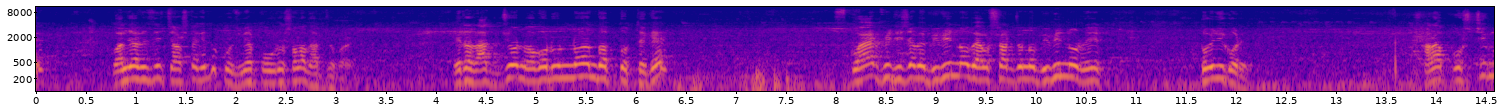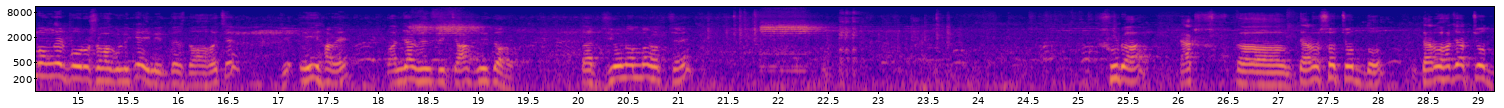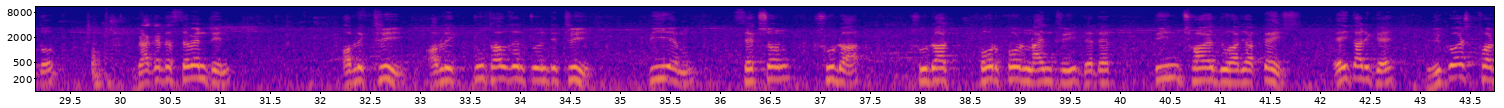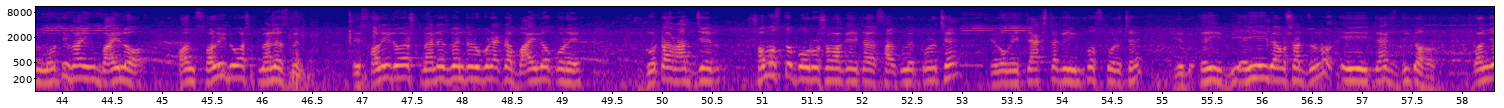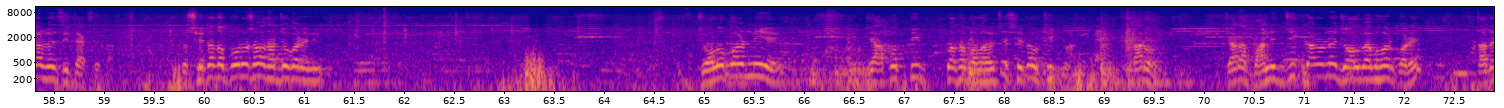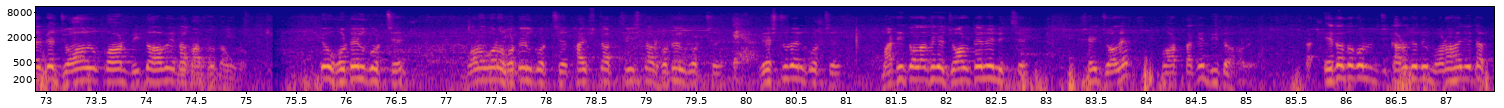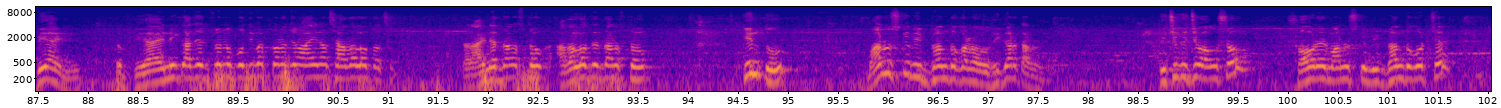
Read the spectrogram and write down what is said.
কনজারভেন্সি চার্জটা কিন্তু কোচবিহার পৌরসভা ধার্য করে। এটা রাজ্য নগর উন্নয়ন দপ্তর থেকে স্কোয়ার ফিট হিসাবে বিভিন্ন ব্যবসার জন্য বিভিন্ন রেট তৈরি করে সারা পশ্চিমবঙ্গের পৌরসভাগুলিকে এই নির্দেশ দেওয়া হয়েছে যে এই হারে কনজারভেন্সি চার্জ নিতে হবে। তার জিও নম্বর হচ্ছে সুডা এক তেরোশো চোদ্দ, তেরো হাজার চোদ্দ, ব্র্যাকেটে seventeen, oblique three, oblique two thousand twenty three, PM, section soda soda four four nine three, dated তিন ছয় দু হাজার তেইশ। এই তারিখে request for notifying bylaw on solid waste management এই সলিড ওয়েস্ট ম্যানেজমেন্টের উপরে একটা বাইল করে গোটা রাজ্যের সমস্ত পৌরসভাকে এটা সার্কুলেট করেছে এবং এই ট্যাক্সটাকে ইম্পোজ করেছে যে এই এই এই ব্যবসার জন্য এই এই ট্যাক্স দিতে হবে। কনজারভেন্সি ট্যাক্স এটা। তো সেটা তো পৌরসভা ধার্য করেনি। জলকর নিয়ে যে আপত্তির কথা বলা হয়েছে সেটাও ঠিক নয়। কারণ যারা বাণিজ্যিক কারণে জল ব্যবহার করে তাদেরকে জল, কর দিতে হবে, এটা বাধ্যতামূলক। কেউ হোটেল করছে, বড় বড় হোটেল করছে five star three star hotel করছে রেস্টুরেন্ট করছে, মাটিতলা থেকে জল টেনে নিচ্ছে, সেই জলের কর তাকে দিতে হবে। এটা তো কারও যদি মনে হয় যে এটা বেআইনি, তো বেআইনি কাজের জন্য প্রতিবাদ করার জন্য আইন আছে, আদালত আছে। তার আইনের দ্বারস্থ হোক, আদালতের দ্বারস্থ হোক। কিন্তু মানুষকে বিভ্রান্ত করার অধিকার কারণে কিছু কিছু অংশ শহরের মানুষকে বিভ্রান্ত করছে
